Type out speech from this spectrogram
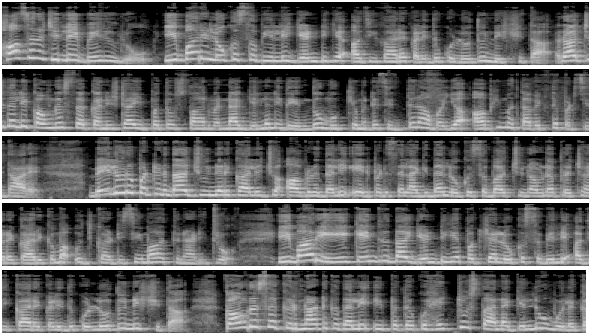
ಹಾಸನ ಜಿಲ್ಲೆ ಬೇಲೂರು ಈ ಬಾರಿ ಲೋಕಸಭೆಯಲ್ಲಿ ಎನ್ಡಿಎ ಅಧಿಕಾರ ಕಳೆದುಕೊಳ್ಳುವುದು ನಿಶ್ಚಿತ. ರಾಜ್ಯದಲ್ಲಿ ಕಾಂಗ್ರೆಸ್ ಕನಿಷ್ಠ ಇಪ್ಪತ್ತು ಸ್ಥಾನವನ್ನ ಗೆಲ್ಲಲಿದೆ ಎಂದು ಮುಖ್ಯಮಂತ್ರಿ ಸಿದ್ದರಾಮಯ್ಯ ಅಭಿಮತ ವ್ಯಕ್ತಪಡಿಸಿದ್ದಾರೆ. ಬೇಲೂರು ಪಟ್ಟಣದ ಜೂನಿಯರ್ ಕಾಲೇಜು ಆವರಣದಲ್ಲಿ ಏರ್ಪಡಿಸಲಾಗಿದ್ದ ಲೋಕಸಭಾ ಚುನಾವಣಾ ಪ್ರಚಾರ ಕಾರ್ಯಕ್ರಮ ಉದ್ಘಾಟಿಸಿ ಮಾತನಾಡಿದರು. ಈ ಬಾರಿ ಕೇಂದ್ರದ ಎನ್ಡಿಎ ಪಕ್ಷ ಲೋಕಸಭೆಯಲ್ಲಿ ಅಧಿಕಾರ ಕಳೆದುಕೊಳ್ಳುವುದು ನಿಶ್ಚಿತ. ಕಾಂಗ್ರೆಸ್ ಕರ್ನಾಟಕದಲ್ಲಿ ಇಪ್ಪತ್ತಕ್ಕೂ ಹೆಚ್ಚು ಸ್ಥಾನ ಗೆಲ್ಲುವ ಮೂಲಕ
